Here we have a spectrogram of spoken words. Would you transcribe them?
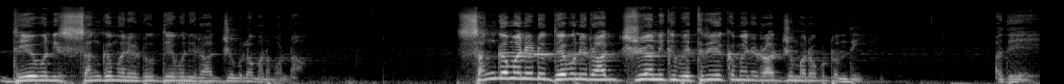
దేవుని సంఘమనేడు దేవుని రాజ్యములో మనం ఉన్నాం సంగమనుడు దేవుని రాజ్యానికి వ్యతిరేకమైన రాజ్యం మరొకటి ఉంది. అదే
